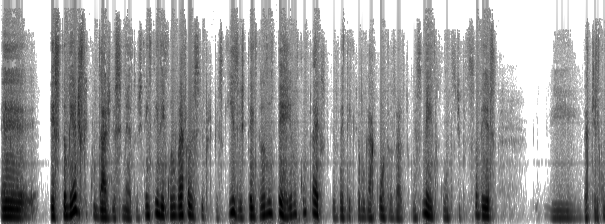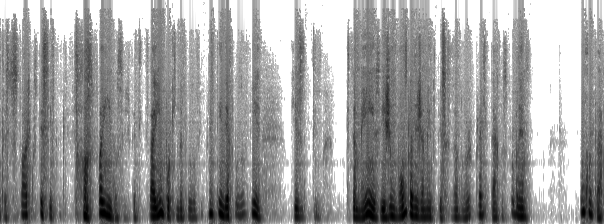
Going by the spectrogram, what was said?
é, esse também é a dificuldade desse método. A gente tem que entender que quando vai fazer esse tipo de pesquisa, a gente está entrando em um terreno complexo, porque vai ter que dialogar com outras áreas do conhecimento, com outros tipos de saberes. e daquele contexto histórico específico daquele filósofo ainda, ou seja, vai ter que sair um pouquinho da filosofia para entender a filosofia, que, que também exige um bom planejamento pesquisador para lidar com esse problema. Vamos contar.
